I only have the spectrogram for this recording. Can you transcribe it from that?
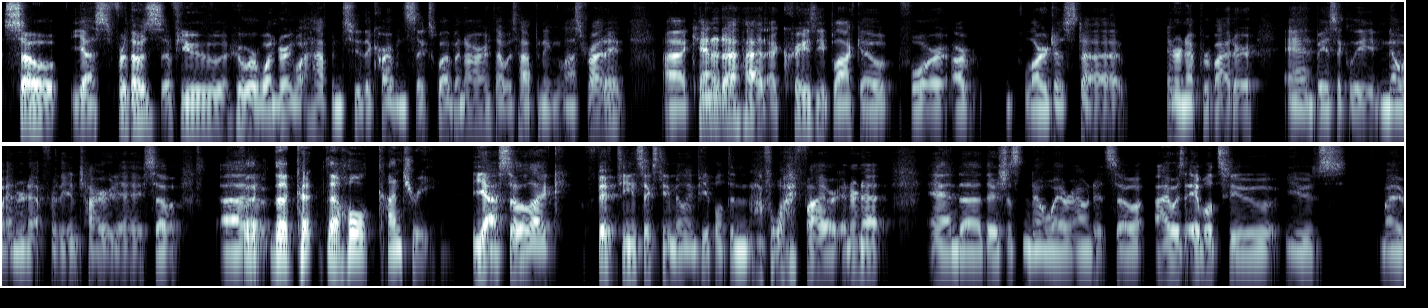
so yes, for those of you who are wondering what happened to the Carbon Six webinar that was happening last Friday, uh, Canada had a crazy blackout for our largest uh, internet provider, and basically no internet for the entire day. So uh, the, the the whole country. Yeah, so like 15 16 million people didn't have wi-fi or internet and uh, there's just no way around it so i was able to use my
